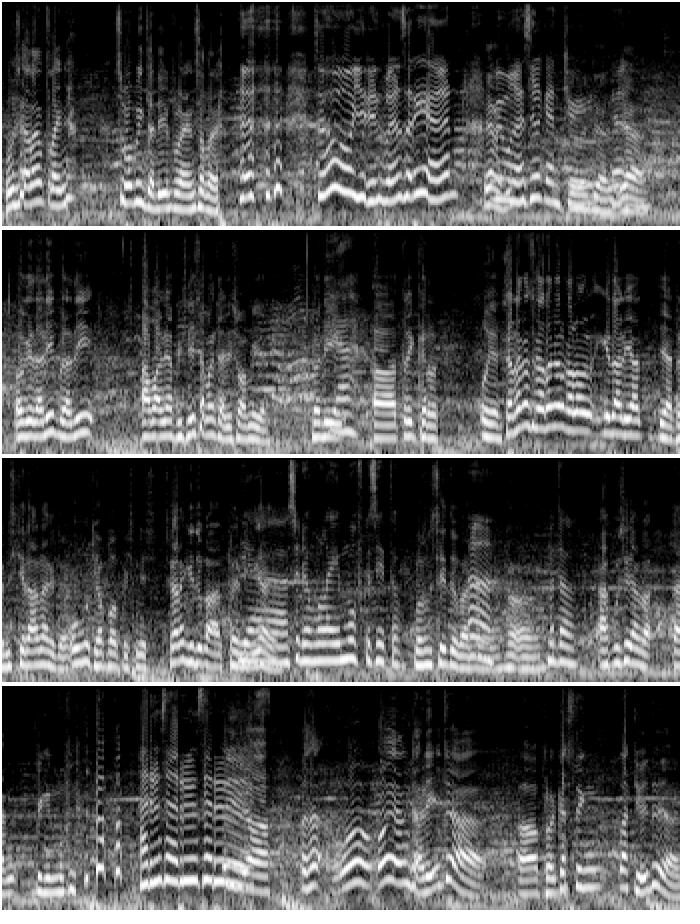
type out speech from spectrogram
oh sekarang trennya semua pingin jadi influencer ya So, mau jadi influencer ya kan? Iya Lebih menghasilkan cuy. Heeh. ya oke tadi berarti awalnya bisnis emang dari suami ya berarti Iya. eh, trigger Oh ya, karena kan sekarang kan kalau kita lihat ya Dennis Kirana gitu, oh dia bawa bisnis. Sekarang gitu kan trendingnya ya. Ya, sudah mulai move ke situ. Move ke situ kan. Heeh, ya. Betul. Aku sih yang nggak yang pingin move. Harus harus harus. iya. Masa oh oh yang dari itu ya eh, broadcasting radio itu ya.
